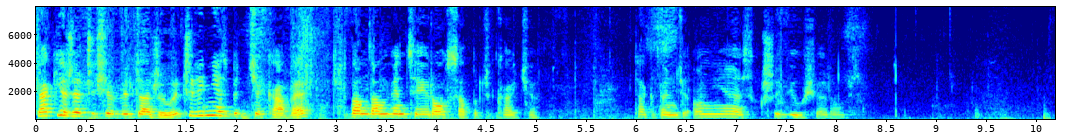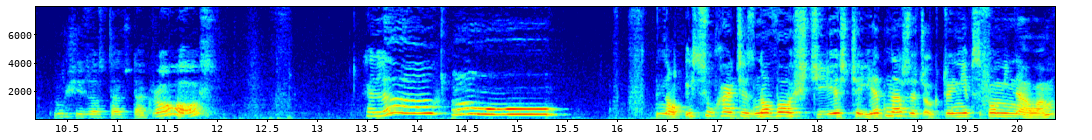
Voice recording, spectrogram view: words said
Takie rzeczy się wydarzyły, czyli niezbyt ciekawe. Wam dam więcej rosa, poczekajcie. Tak będzie. O nie, skrzywił się ros. Musi zostać tak. Ros! Hello! No i słuchajcie, z nowości jeszcze jedna rzecz, o której nie wspominałam,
